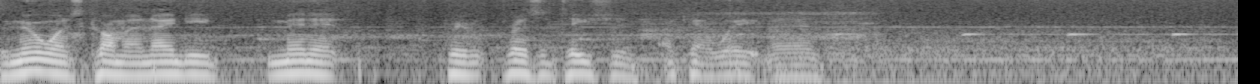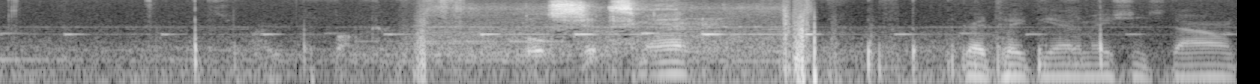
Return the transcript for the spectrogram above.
The new one's coming, 90 minute pre- presentation. I can't wait, man. Bullshit, man. Gotta take the animations down.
